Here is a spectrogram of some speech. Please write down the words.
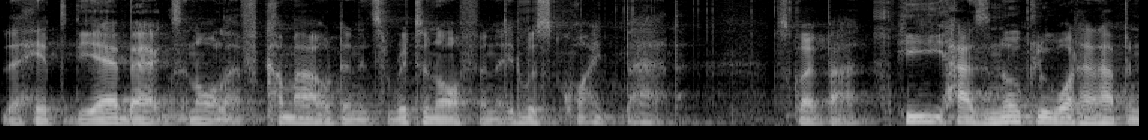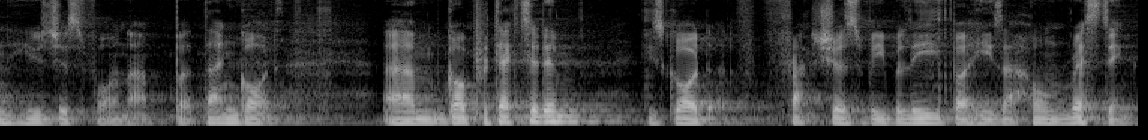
that hit the airbags and all have come out and it's written off, and it was quite bad. It's quite bad. He has no clue what had happened. He was just fallen out. But thank God. Um, God protected him. He's got fractures, we believe, but he's at home resting.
